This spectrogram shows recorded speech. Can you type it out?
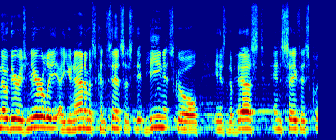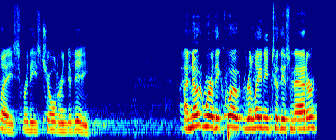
though there is nearly a unanimous consensus that being at school is the best and safest place for these children to be. A noteworthy quote related to this matter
